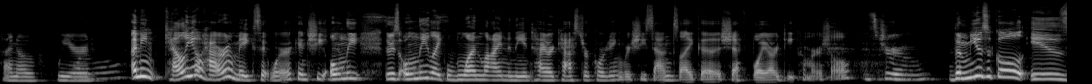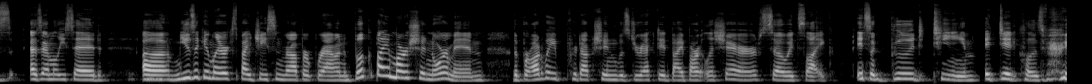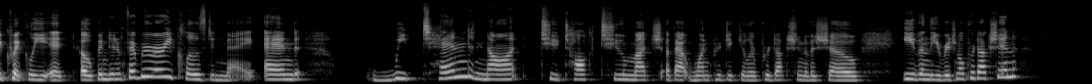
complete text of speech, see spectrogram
kind of weird. I mean, Kelli O'Hara makes it work, and she only there's only like one line in the entire cast recording where she sounds like a Chef Boyardee commercial. it's true. The musical is, as Emily said, uh, music and lyrics by Jason Robert Brown, book by Marsha Norman. The Broadway production was directed by Bartlett Sher, so it's like it's a good team. It did close very quickly. It opened in February, closed in May, and we tend not to talk too much about one particular production of a show, even the original production.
